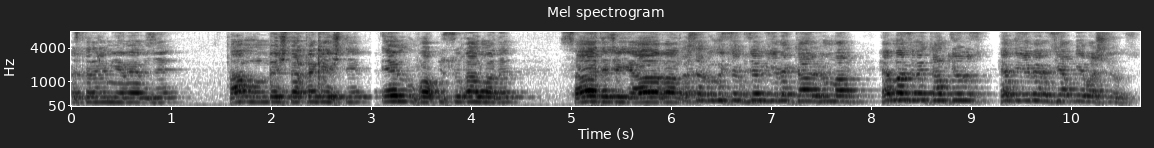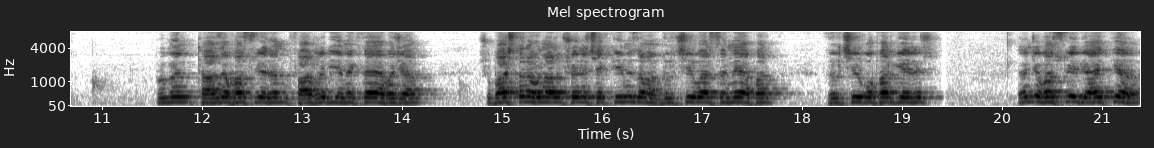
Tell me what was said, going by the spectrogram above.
Gösterelim yemeğimizi. Tam 15 dakika geçti. En ufak bir su kalmadı. Sadece yağ kaldı. Arkadaşlar bugün size güzel bir yemek tarifim var. Hem malzemeyi tanıtıyoruz hem de yemeğimizi yapmaya başlıyoruz. Bugün taze fasulyeden farklı bir yemek daha yapacağım. Şu baş tarafını alıp şöyle çektiğimiz zaman kılçığı varsa ne yapar? Kılçığı kopar gelir. Önce fasulyeyi bir ayıtlayalım.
